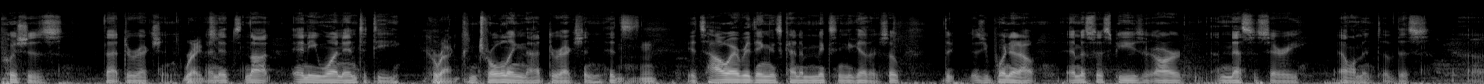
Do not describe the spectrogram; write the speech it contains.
pushes that direction. Right. And it's not any one entity correct controlling that direction. It's mm-hmm it's how everything is kind of mixing together. So, the, as you pointed out, MSSPs are a necessary element of this uh,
